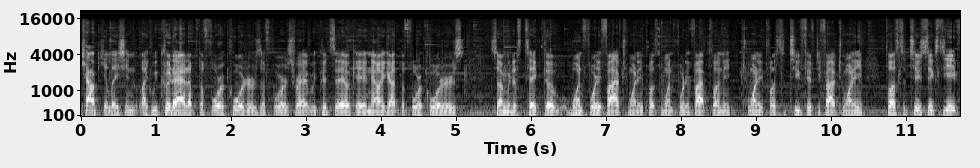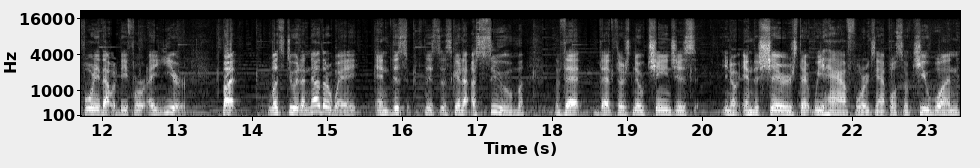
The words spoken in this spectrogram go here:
calculation, like we could add up the four quarters, of course, right? We could say, okay, now I got the four quarters. So I'm going to take the 145.20 plus the 145.20 plus the 255.20 plus the 268.40. That would be for a year. But let's do it another way. And this, this is going to assume that, that there's no changes you know, in the shares that we have, for example. So Q1,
